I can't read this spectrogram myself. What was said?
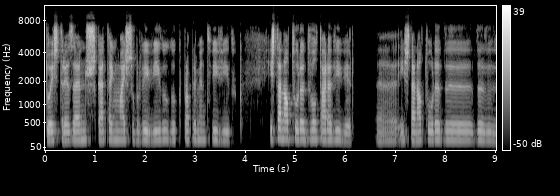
dois, três anos, cá tenho mais sobrevivido do que propriamente vivido. E está na altura de voltar a viver. Uh, e está na altura de, de,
